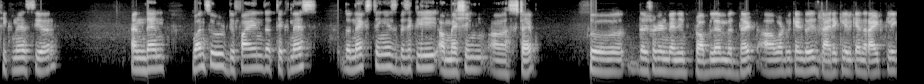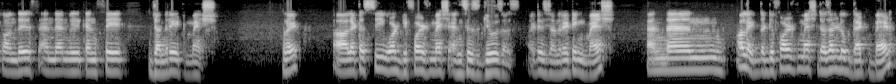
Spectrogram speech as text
thickness here. And then once you define the thickness the next thing is basically a meshing uh, step. So there shouldn't be any problem with that. Uh, what we can do is directly we can right click on this and then we can say generate mesh. Right? Uh, let us see what default mesh ANSYS gives us. It is generating mesh and then all right the default mesh doesn't look that bad.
